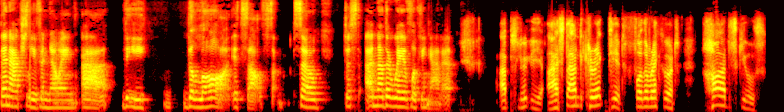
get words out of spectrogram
than actually even knowing uh, the the law itself. So just another way of looking at it. Absolutely. I stand corrected for the record. Hard skills.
